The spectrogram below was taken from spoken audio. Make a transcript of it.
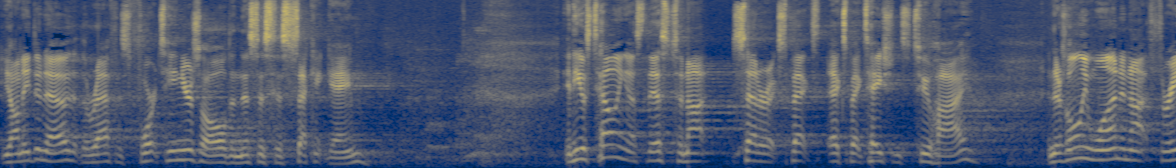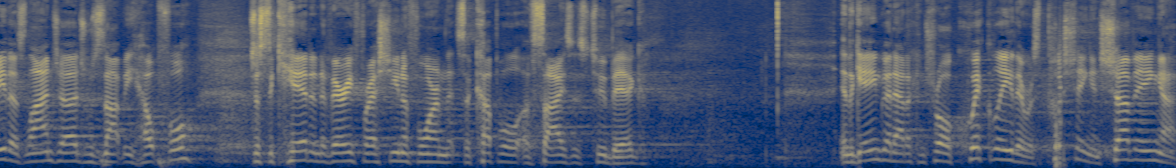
Y'all need to know that the ref is 14 years old and this is his second game. And he was telling us this to not set our expect- expectations too high. And there's only one and not three. Those line judge would not be helpful. Just a kid in a very fresh uniform that's a couple of sizes too big. And the game got out of control quickly. There was pushing and shoving, uh,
